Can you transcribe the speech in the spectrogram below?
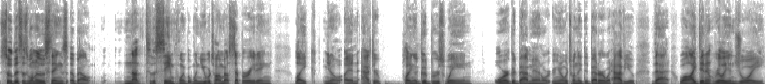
so this is one of those things about not to the same point, but when you were talking about separating, like you know, an actor playing a good Bruce Wayne or a good Batman, or you know, which one they did better or what have you. That while I didn't really enjoy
